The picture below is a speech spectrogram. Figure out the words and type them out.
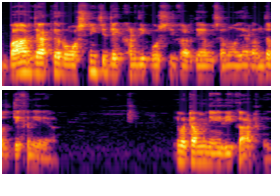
ਬਾਹਰ ਜਾ ਕੇ ਰੋਸ਼ਨੀ 'ਚ ਦੇਖਣ ਦੀ ਕੋਸ਼ਿਸ਼ ਕਰਦੇ ਹਾਂ ਵੀ ਸਾਨੂੰ ਯਾਰ ਅੰਦਰ ਦਿਖ ਨਹੀਂ ਰਿਹਾ। ਇਹ ਵਿਟਾਮਿਨ ਏ ਦੀ ਘਾਟ ਹੋਈ।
